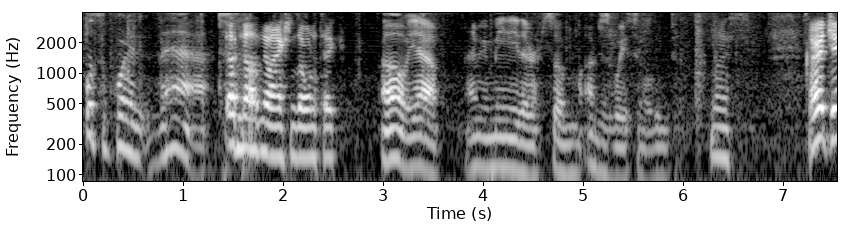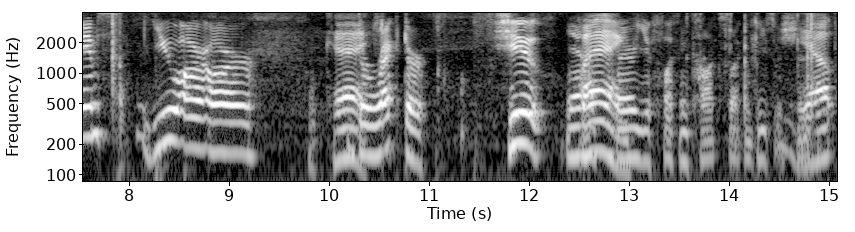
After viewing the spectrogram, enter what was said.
What's the point of that? I have no, no actions I want to take. Oh yeah. I mean, me neither. So I'm- I'm just wasting a loot. Nice. All right, James, you are our Okay. director. Shoot. Yeah, that's Bang. fair. You fucking cocksucking piece of shit. Yep.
